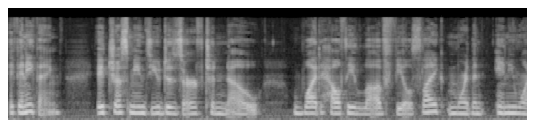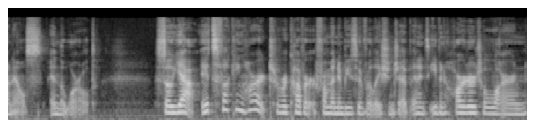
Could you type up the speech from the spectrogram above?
If anything, it just means you deserve to know what healthy love feels like more than anyone else in the world. So, yeah, it's fucking hard to recover from an abusive relationship, and it's even harder to learn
